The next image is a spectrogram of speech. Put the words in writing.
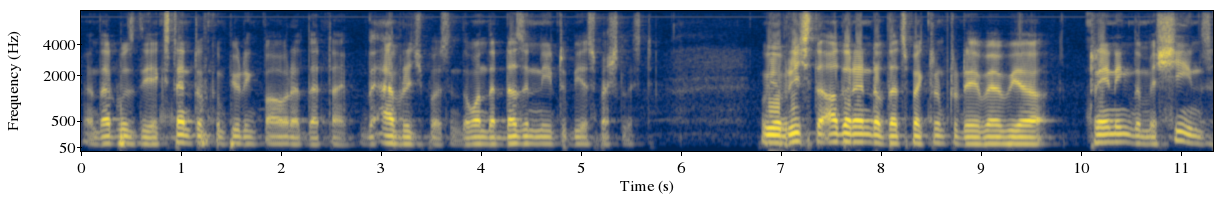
And that was the extent of computing power at that time, the average person, the one that doesn't need to be a specialist. We have reached the other end of that spectrum today where we are training the machines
